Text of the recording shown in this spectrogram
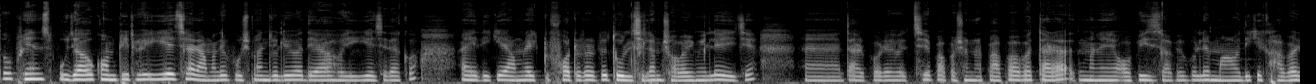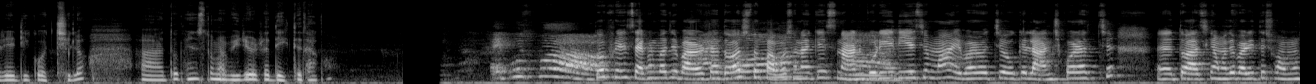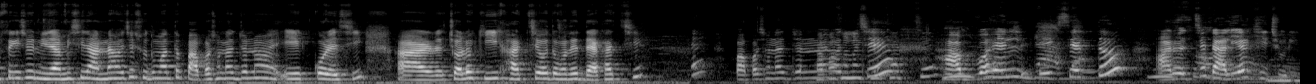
তো ফ্রেন্ডস পূজাও কমপ্লিট হয়ে গিয়েছে আর আমাদের পুষ্পাঞ্জলিও দেওয়া হয়ে গিয়েছে, দেখো। আর এদিকে আমরা একটু ফটো টটো তুলছিলাম সবাই মিলে, এই যে তারপরে হচ্ছে পাপা সোনার পাপা আবার তারা মানে অফিস যাবে বলে মা ওদিকে খাবার রেডি করছিল। তো ফ্রেন্ডস তোমার ভিডিওটা দেখতে থাকো। তো ফ্রেন্ডস এখন বাজে বারোটা দশ তো পাপাসোনাকে স্নান করিয়ে দিয়েছে মা। এবার হচ্ছে ওকে লাঞ্চ করাচ্ছে। তো আজকে আমাদের বাড়িতে সমস্ত কিছু নিরামিষই রান্না হয়েছে শুধুমাত্র পাপাসোনার জন্য এগ করেছি। আর চলো কি খাচ্ছে ও তোমাদের দেখাচ্ছি। পাপাসোনার জন্য হচ্ছে হাফ বয়েল এগ সেদ্ধ আর হচ্ছে ডালিয়ার খিচুড়ি।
